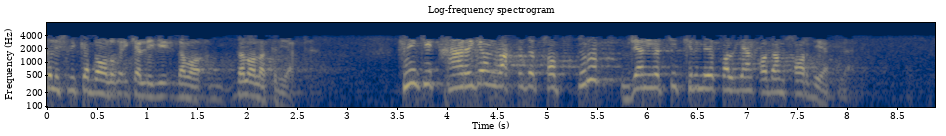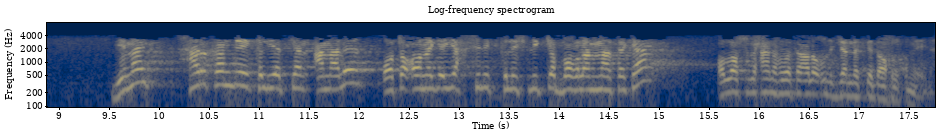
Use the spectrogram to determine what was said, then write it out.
qilishlikka bog'liq ekanligi dalolat qilyapti. Chunki qarigan vaqtida topib turib jannatga kirmay qolgan odam xor deyaptilar. Demak har qanday qilayotgan amali ota onaga yaxshilik qilishlikka bog'lanmas ekan alloh subhana va taolo uni jannatga dohil qilmaydi.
